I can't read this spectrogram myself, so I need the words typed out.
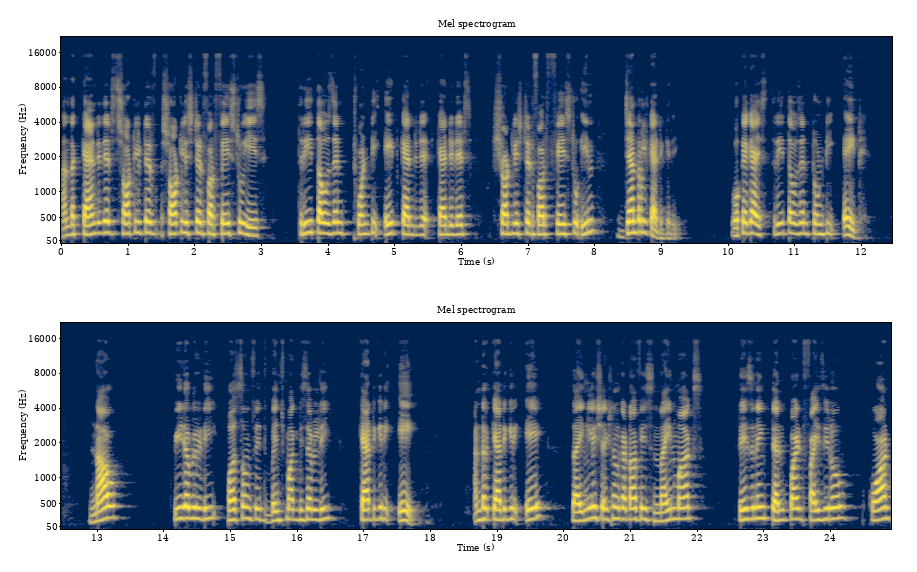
and the candidates shortlisted, shortlisted for phase 2 is 3028 candidate, candidates shortlisted for phase 2 in general category. Okay guys, 3028. Now PWD persons with benchmark disability category A. under category A, the English sectional cutoff is 9 marks, reasoning 10.50, quant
